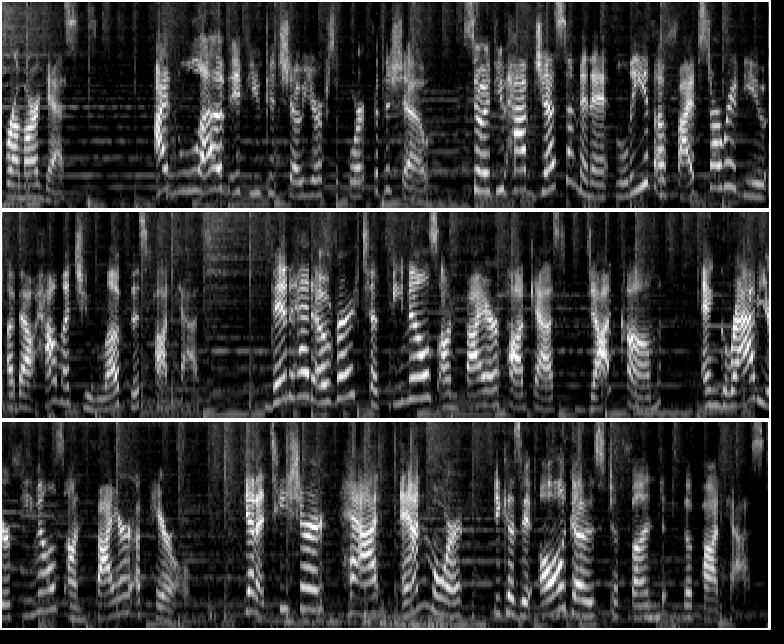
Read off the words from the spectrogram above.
from our guests. I'd love if you could show your support for the show. So if you have just a minute, leave a five star review about how much you love this podcast. Then head over to femalesonfirepodcast.com and grab your Females on Fire apparel. Get a t shirt, hat, and more because it all goes to fund the podcast.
